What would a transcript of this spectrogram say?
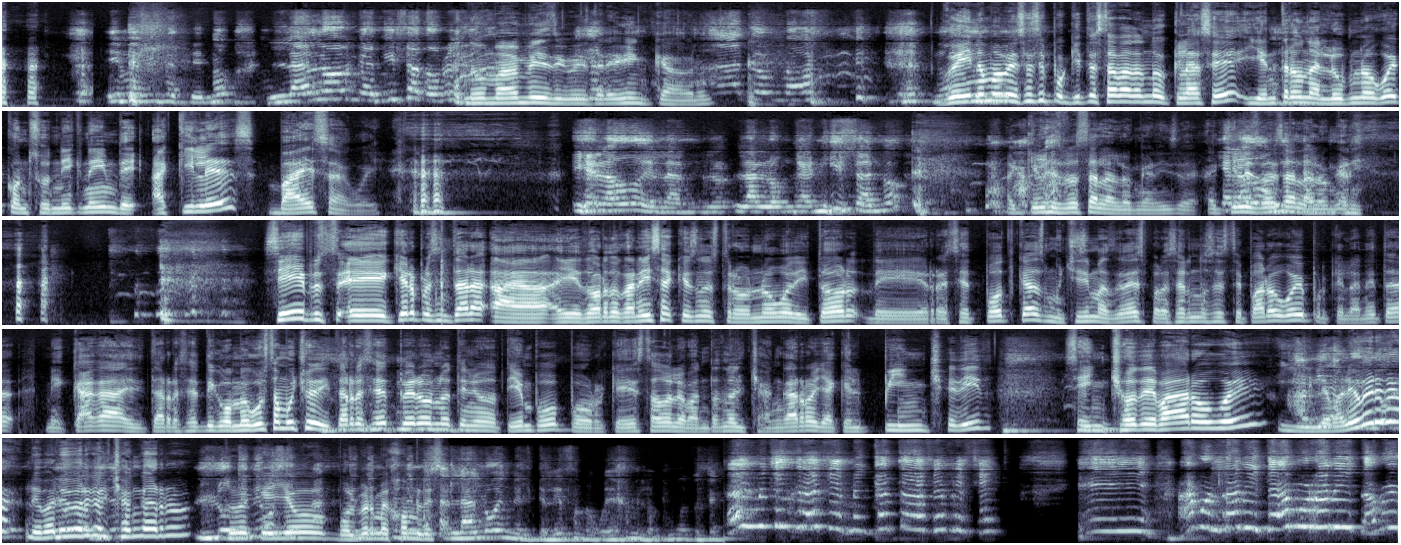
Imagínate, ¿no? La longaniza doblada. No mames, güey, estaría bien cabrón. Ah, no mames. Güey, no mames, hace poquito estaba dando clase y entra un alumno, güey, con su nickname de Aquiles Baeza, güey. Y al lado de la, la longaniza, ¿no? Aquiles Baeza a la longaniza. al Aquiles lado Baeza a de- la longaniza. Sí, pues eh, quiero presentar a, a Eduardo Ganiza, que es nuestro nuevo editor de Reset Podcast. Muchísimas gracias por hacernos este paro, güey, porque la neta me caga editar Reset. Digo, me gusta mucho editar Reset, pero no he tenido tiempo porque he estado levantando el changarro, ya que el pinche Edit se hinchó de varo, güey, y Ah, le valió lo- verga, le valió lo verga el changarro. Lo Tuve que yo en- volverme tenemos homeless. Lalo en el teléfono, güey. Déjame lo pongo. que tengo. gracias, me encanta hacer reset. Eh, amo el rabbit, amo rabbit, amo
